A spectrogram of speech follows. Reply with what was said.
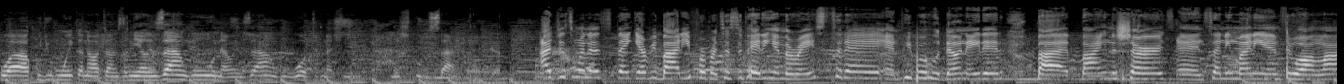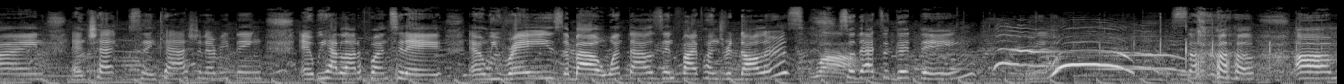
kwa kujumuika na Watanzania wenzangu na wenzangu wote, tunashukuru tunashukuru sana. I just want to thank everybody for participating in the race today and people who donated by buying the shirts and sending money in through online and checks and cash and everything. And we had a lot of fun today and we raised about $1,500. Wow. So that's a good thing. Woo! So, um,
